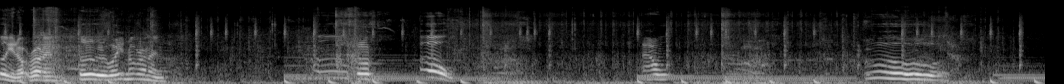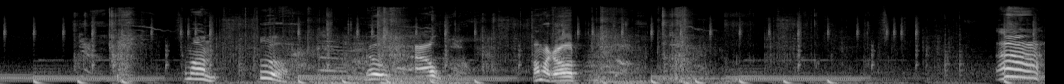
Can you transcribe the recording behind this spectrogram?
Oh, you're not running. Oh, why are you not running? Oh, God. Oh! Ow. Oh! Come on. Oh, no, ow. Oh my god. Ah!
